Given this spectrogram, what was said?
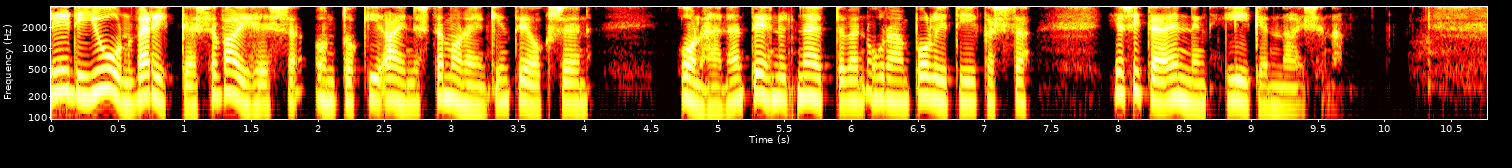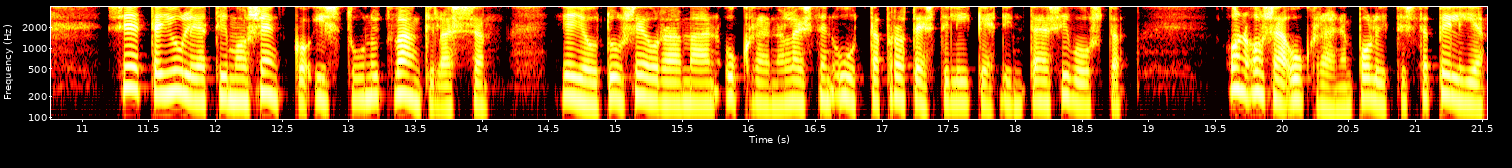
Lady Juun värikkäässä vaiheessa on toki aineesta moneenkin teokseen. On hän tehnyt näyttävän uran politiikassa ja sitä ennen liikennaisena. Se, että Julia Timoshenko istuu nyt vankilassa ja joutuu seuraamaan ukrainalaisten uutta protestiliikehdintää sivusta, on osa Ukrainan poliittista peliä,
